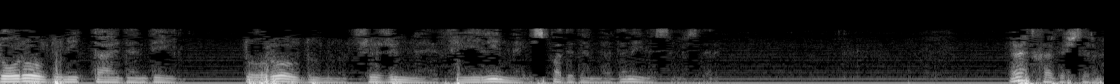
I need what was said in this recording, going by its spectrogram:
Doğru olduğunu iddia eden değil, doğru olduğunu sözünle, fiilinle ispat edenlerden eylesin bizleri. Evet kardeşlerim.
